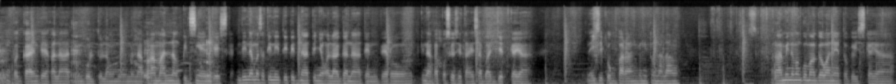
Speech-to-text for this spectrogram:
yung pagkain kaya kalahating bulto lang muna. Napakamahal ng feeds ngayon guys. Hindi naman sa tinitipid natin yung alaga natin pero kinakapos kasi tayo sa budget kaya naisip kong paraan ganito na lang. Marami naman gumagawa nito guys kaya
